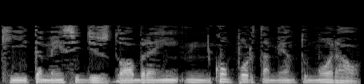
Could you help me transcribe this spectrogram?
que também se desdobra em, em comportamento moral.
